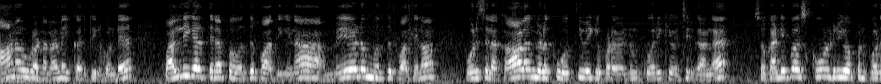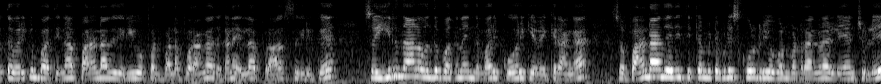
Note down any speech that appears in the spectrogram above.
மாணவர்களோட நலனை கருத்தில் கொண்டு பள்ளிகள் திறப்பை வந்து பார்த்திங்கன்னா மேலும் வந்து பார்த்திங்கன்னா ஒரு சில காலங்களுக்கு ஒத்தி வைக்கப்பட வேண்டும் கோரிக்கை வச்சுருக்காங்க. ஸோ கண்டிப்பாக ஸ்கூல் ரீஓப்பன் பொறுத்த வரைக்கும் பார்த்தீங்கன்னா பன்னெண்டாம் தேதி ரீஓப்பன் பண்ண போகிறாங்க அதுக்கான எல்லா ப்ராசஸும் இருக்குது ஸோ இருந்தாலும் வந்து பார்த்தீங்கன்னா இந்த மாதிரி கோரிக்கை வைக்கிறாங்க. ஸோ பன்னெண்டாம் தேதி திட்டமிட்டபடி ஸ்கூல் ரீஓப்பன் பண்ணுறாங்களா இல்லையான்னு சொல்லி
